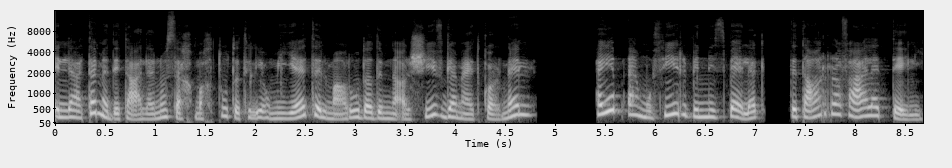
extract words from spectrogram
اللي اعتمدت على نسخ مخطوطة اليوميات المعروضة ضمن أرشيف جامعة كورنيل هيبقى مثير بالنسبة لك تتعرف على التالي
